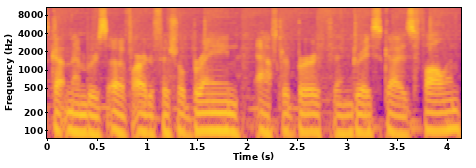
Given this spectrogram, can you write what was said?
It's got members of Artificial Brain, Afterbirth, and Grey Skies Fallen.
